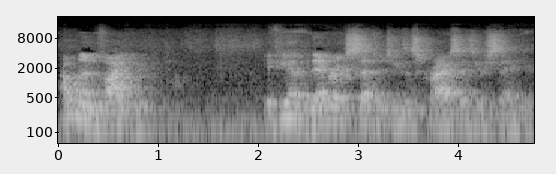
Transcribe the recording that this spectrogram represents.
I want to invite you, if you have never accepted Jesus Christ as your Savior,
